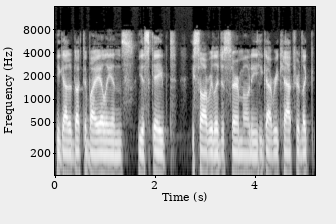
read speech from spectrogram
he got abducted by aliens, he escaped, he saw a religious ceremony, he got recaptured. Like,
